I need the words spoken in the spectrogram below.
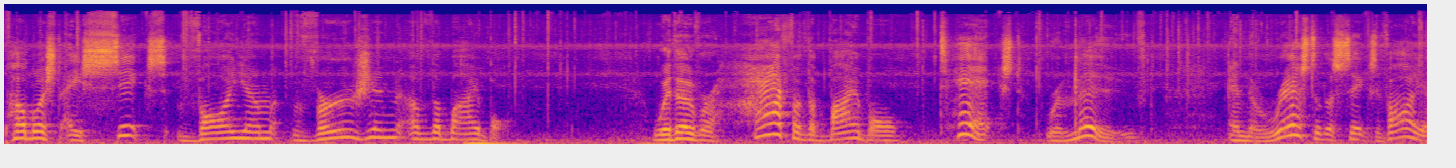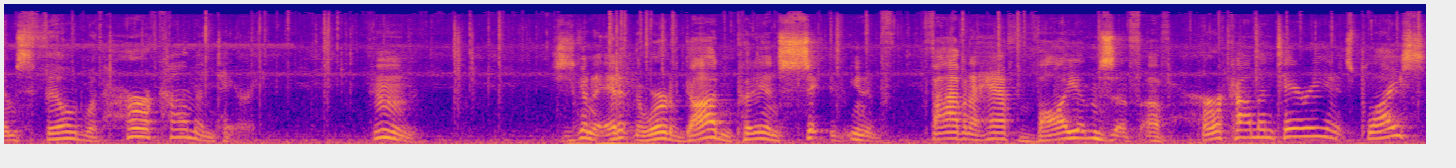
published a six volume version of the Bible with over half of the Bible text removed and the rest of the six volumes filled with her commentary. Hmm. She's going to edit the Word of God and put in six, you know, five and a half volumes of, of her commentary in its place.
